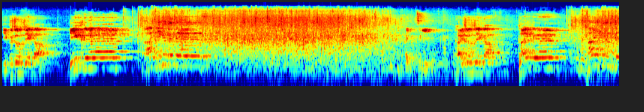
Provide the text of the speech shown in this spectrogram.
陸上自衛官陸軍はい、りくくんです。はい次。海上自衛官海軍はい、くんで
